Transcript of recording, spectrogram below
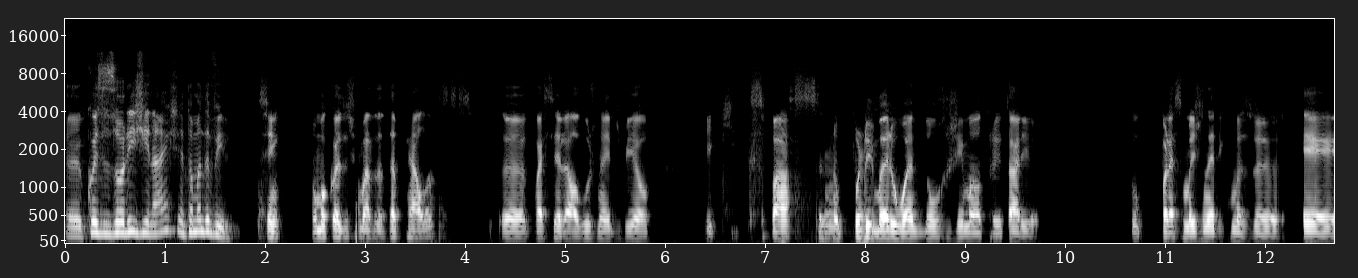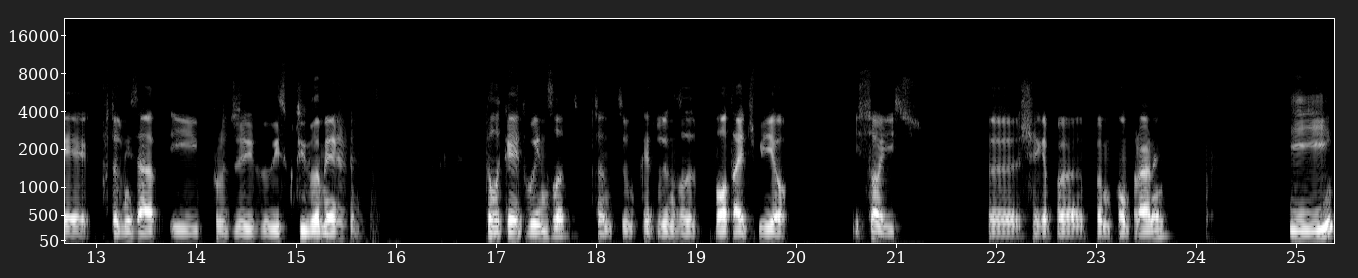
eh, coisas originais, então manda vir. Sim. Uma coisa chamada The Palace, eh, que vai ser alguns na HBO e que, que se passa no primeiro ano de um regime autoritário, o que parece mais genérico, mas é protagonizado e produzido executivamente pela Kate Winslet. Portanto, Kate Winslet volta à HBO e só isso eh, chega para para me comprarem. E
